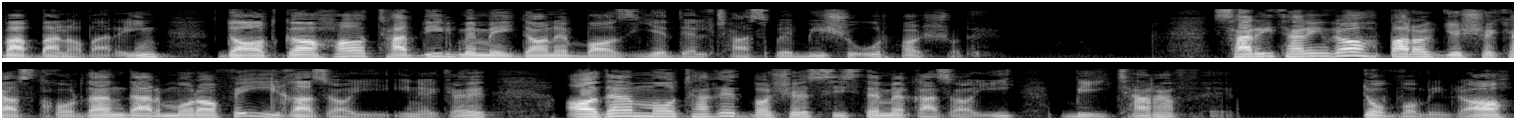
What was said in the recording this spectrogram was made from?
و بنابراین دادگاه ها تبدیل به میدان بازی دلچسب بیشعورها شده. سریعترین راه برای شکست خوردن در مرافعی غذایی اینه که آدم معتقد باشه سیستم غذایی بیطرفه. دومین راه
